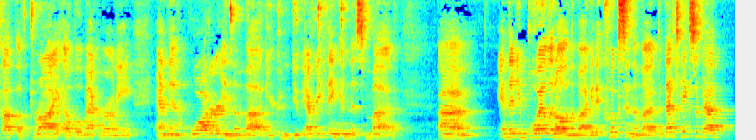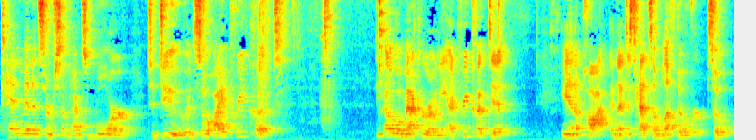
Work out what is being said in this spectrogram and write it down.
cup of dry elbow macaroni and then water in the mug. You can do everything in this mug. Um, and then you boil it all in the mug and it cooks in the mug, but that takes about 10 minutes or sometimes more to do. And so I pre-cooked the elbow macaroni. I pre-cooked it in a pot and I just had some left over. So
